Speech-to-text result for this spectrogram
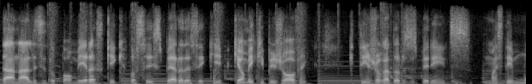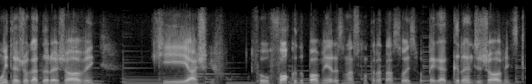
da análise do Palmeiras. O que, que você espera dessa equipe? Que é uma equipe jovem, que tem jogadores experientes, mas tem muita jogadora jovem, que acho que foi o foco do Palmeiras nas contratações, para pegar grandes jovens que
